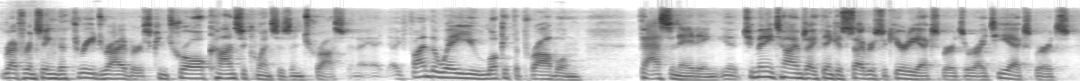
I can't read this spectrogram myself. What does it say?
referencing the three drivers control, consequences, and trust. And I, I find the way you look at the problem fascinating. You know, too many times, I think, as cybersecurity experts or IT experts,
